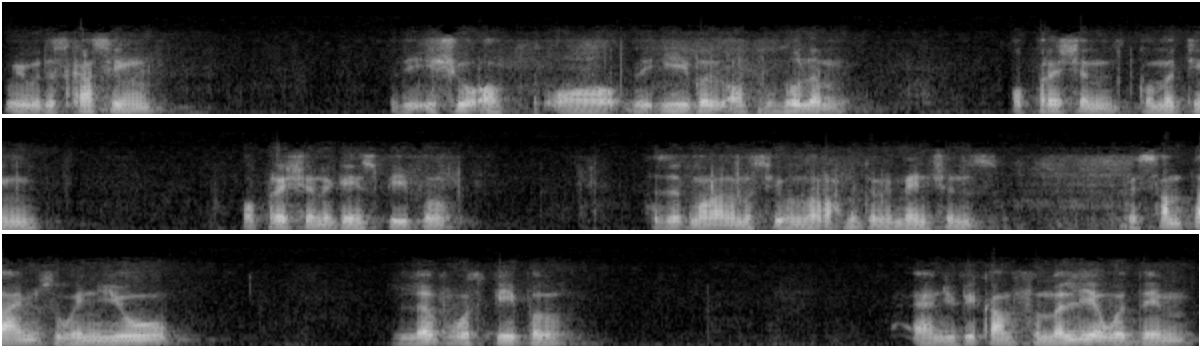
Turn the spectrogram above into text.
We were discussing the issue of or the evil of dhulam, oppression, committing oppression against people. Hazrat Maulana Masihullah Rahmatullah mentions that sometimes when you live with people and you become familiar with them,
